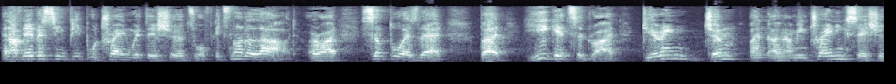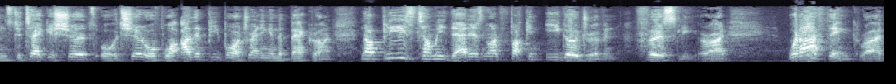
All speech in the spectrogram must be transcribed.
and I've never seen people train with their shirts off. It's not allowed, all right? Simple as that. But he gets it right during gym and I mean training sessions to take his shirt or his shirt off while other people are training in the background. Now, please tell me that is not fucking ego driven. Firstly, all right? What I think, right,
